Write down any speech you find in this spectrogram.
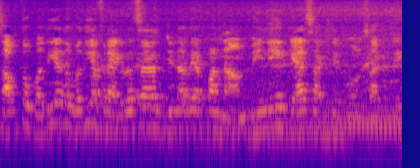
ਸਭ ਤੋਂ ਵਧੀਆ ਤੋਂ ਵਧੀਆ ਫ੍ਰੈਗਰੈਂਸ ਆ, ਜਿਨ੍ਹਾਂ ਦੇ ਆਪਾਂ ਨਾਮ ਵੀ ਨਹੀਂ ਕਹਿ ਸਕਦੇ, ਬੋਲ ਸਕਦੇ।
